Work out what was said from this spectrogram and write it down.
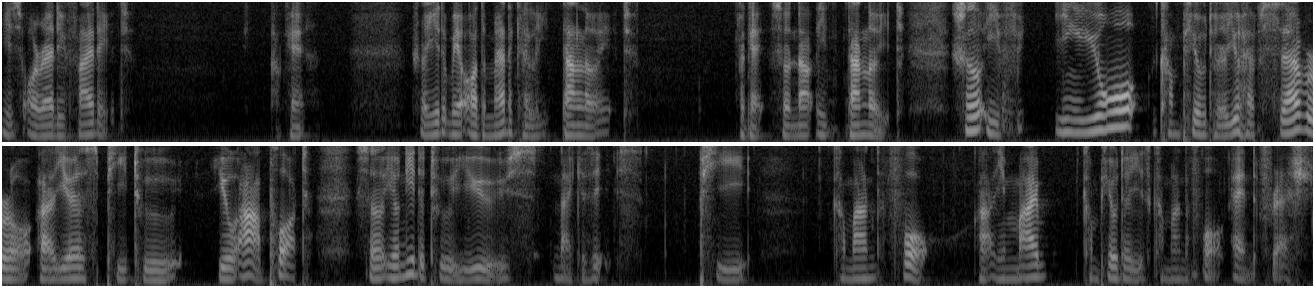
it's already find it okay? So it will automatically download it okay? So now it download it. So if in your computer you have several uh, USB to UART port so you need to use like this P command 4 uh, in my computer is command 4 and flash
